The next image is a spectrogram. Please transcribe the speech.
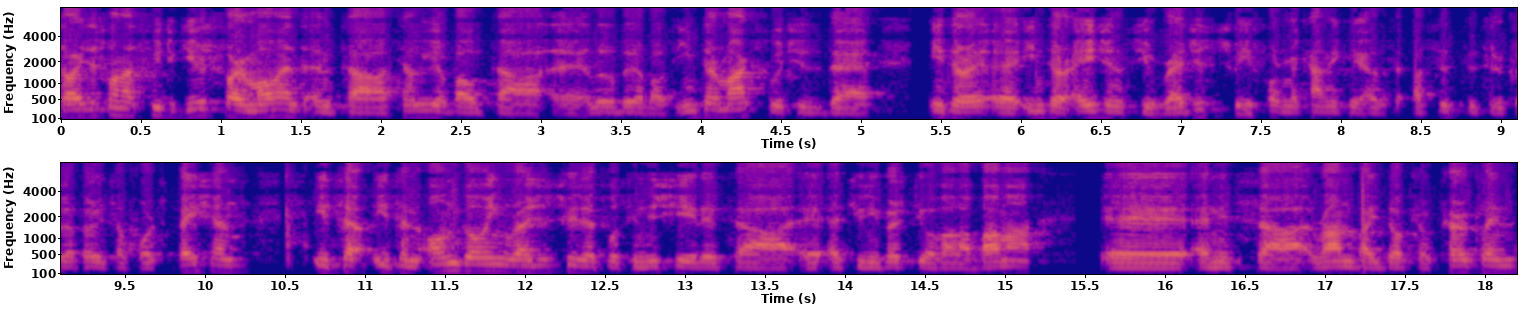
so I just want to switch gears for a moment and uh, tell you about a little bit about INTERMACS, which is the inter, uh, interagency registry for mechanically assisted circulatory support patients. It's, a, it's an ongoing registry that was initiated uh, at University of Alabama, uh, and it's uh, run by Dr. Kirklin.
